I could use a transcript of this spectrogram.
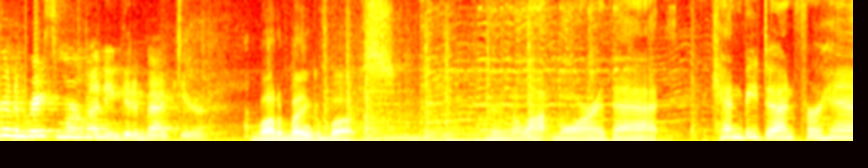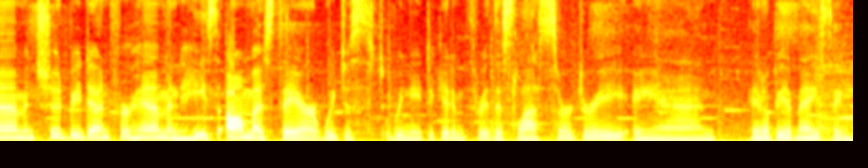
We're going to raise some more money and get him back here. About a bank of bucks. There's a lot more that can be done for him and should be done for him and he's almost there. We just we need to get him through this last surgery and it'll be amazing.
